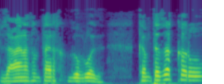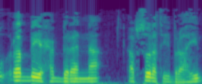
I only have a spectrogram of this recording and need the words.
ብዛዕባ ናቶም ታሪክ ክገብርዎ ከም ተዘከሩ ረቢ ይሕብረና ኣብ ሱረት ኢብራሂም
